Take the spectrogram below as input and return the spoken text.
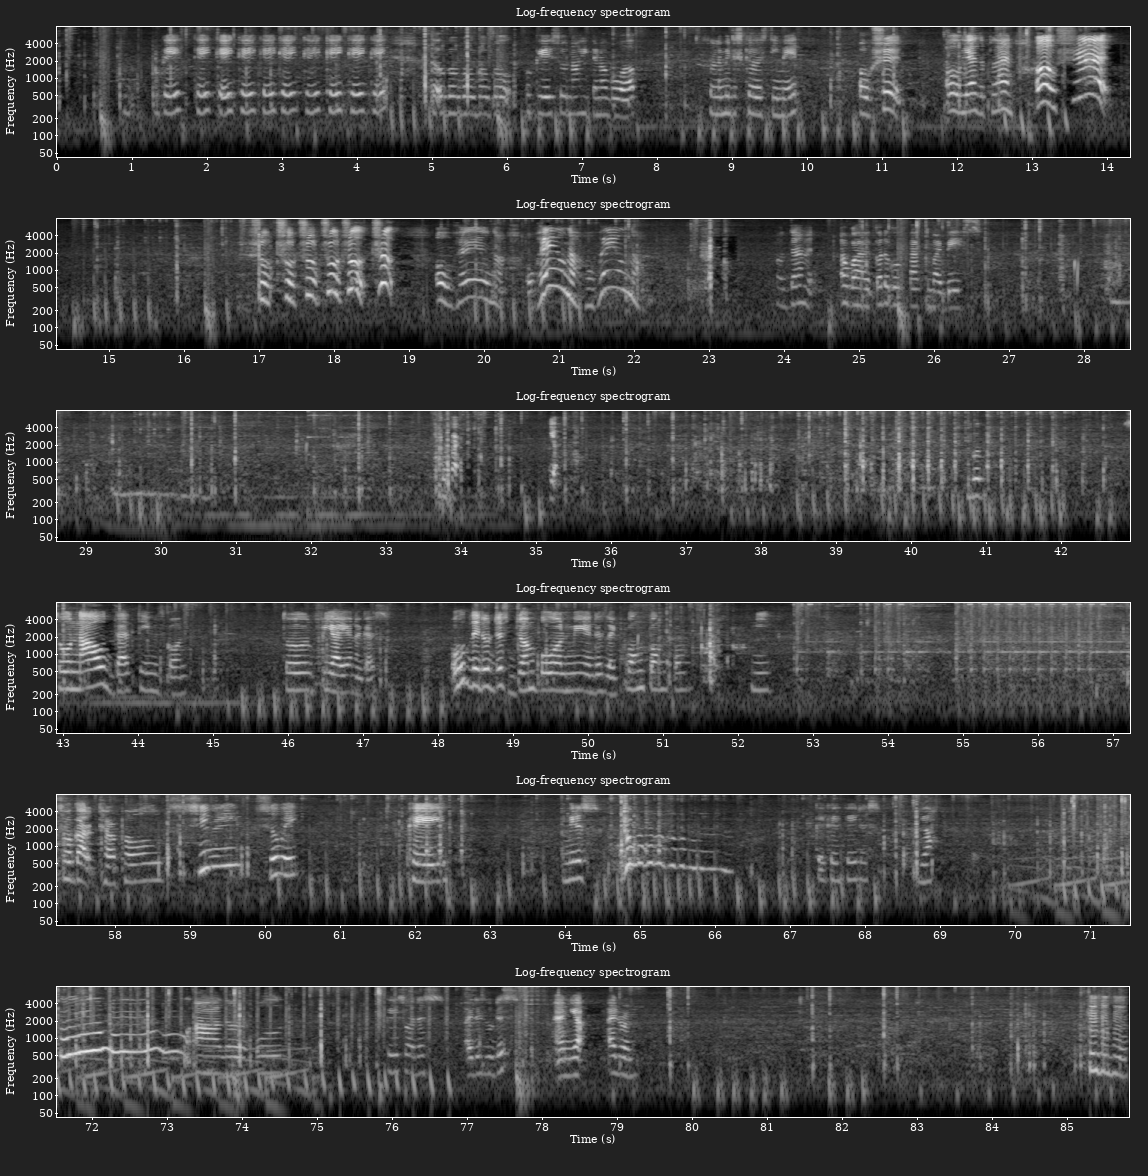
Okay, okay, okay, okay, okay, okay, okay, okay, okay, okay. Go, go, go, go, go. Okay, so now he cannot go up. So let me just kill his teammate. Oh shit. Oh, he has a plan. Oh shit! Shoot, shoot, shoot, shoot, shoot, shoot! Oh hell no! Oh hell no! Oh hell no! Oh damn it! Oh, I gotta go back to my base. Go back. Yeah. Good. So now that team is gone. So free iron, I guess. I hope they don't just jump on me and just like pong pong pong me. So I got a turtle. Silly, silly. Okay. Let me just. Okay, okay, okay, just. Yeah. Ah, uh, the old. Okay, so I just. I just do this. And yeah, I run.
